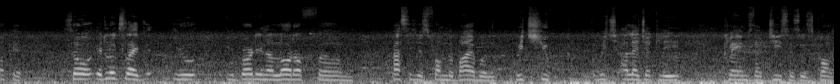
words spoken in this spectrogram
Okay, so it looks like you you brought in a lot of um, passages from the Bible, which you which allegedly claims that Jesus is God.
